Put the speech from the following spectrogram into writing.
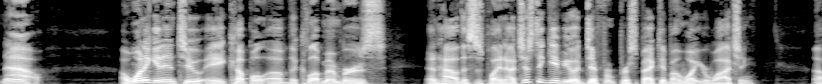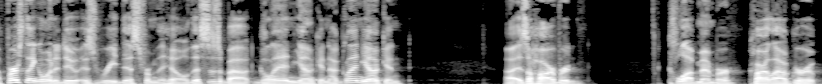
Now, I want to get into a couple of the club members and how this is playing out, just to give you a different perspective on what you're watching. Uh, first thing I want to do is read this from the Hill. This is about Glenn Youngkin. Now, Glenn Youngkin uh, is a Harvard club member, Carlyle Group,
